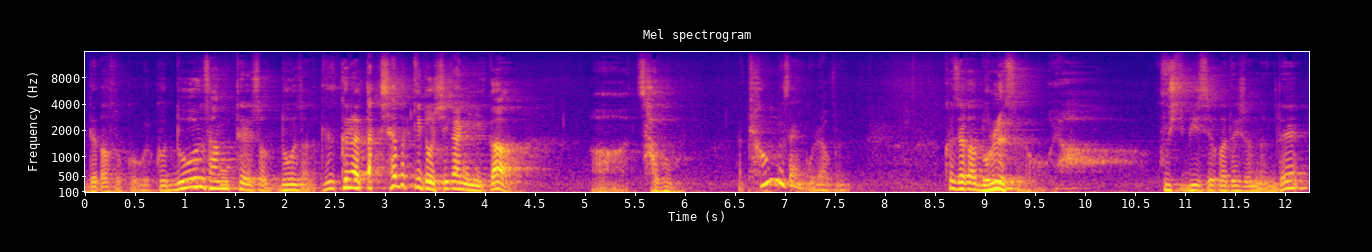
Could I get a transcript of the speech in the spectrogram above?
네다섯 곡을 그 누운 상태에서 누운 상태 그날 딱 새벽 기도 시간이니까 아 자고 평생 우리 아버님. 그래서 제가 놀랐어요. 야 92세가 되셨는데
